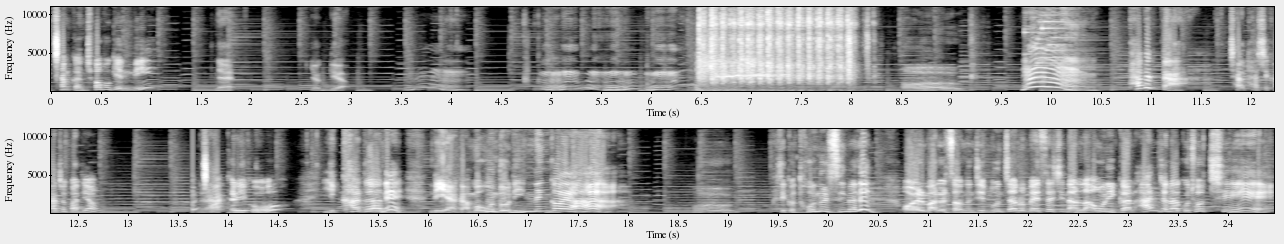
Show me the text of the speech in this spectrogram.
잠깐 쳐보겠니? 네, 여기요. 음. 음, 음, 음, 다 됐다. 자, 다시 가져가렴. 자, 그리고 이 카드 안에 리아가 모은 돈이 있는 거야. 어, 그리고 돈을 쓰면은 얼마를 썼는지 문자로 메시지 날라오니까 안전하고 좋지.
